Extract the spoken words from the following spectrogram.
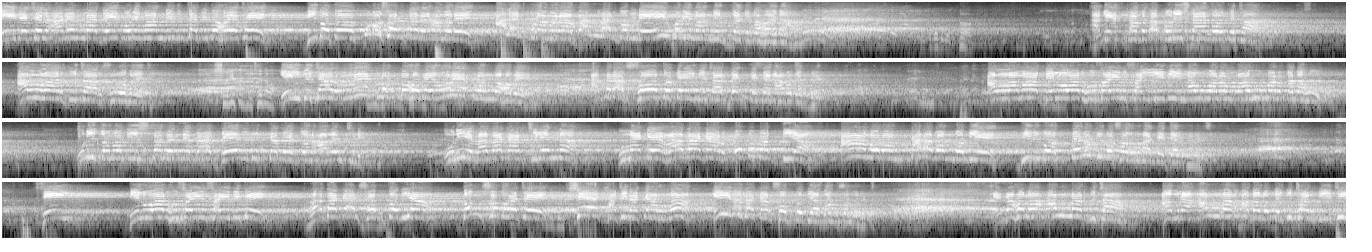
এই দেশের আলেমরা যেই পরিমাণ নির্যাতিত হয়েছে, বিগত কোন সরকারের আমলে আলেম গোলামারা বাংলার জমিনে এই পরিমাণ নির্যাতিত হয় না। আমি একটা কথা পরিষ্কার বলতে চাই, আল্লাহর বিচার শুরু হয়েছে। এই বিচার অনেক লম্বা হবে, অনেক লম্বা হবে। আপনারা সচকে এই বিচার দেখতেছেন, আরও দেখবেন। আল্লামা দেলোয়ার হুসাইন সাইয়্যিদি নাওয়ারাল্লাহু মারকাদাহু। উনি জমাত ইসলামের নেতা দেব বিখ্যাত একজন আলেম ছিলেন। উনি রাজাকার ছিলেন না, উনাকে রাজাকার অপবাদ দিয়া আমরণ কারাদণ্ড দিয়ে দীর্ঘ তেরোটি বছর ওনাকে জেল খানেছে সেই দিলওয়ার হুসাইন সাইদিকে রাজাকার শব্দ দিয়া ধ্বংস করেছে শেখ হাসিনাকে আল্লাহ এই রাজাকার শব্দ দিয়া ধ্বংস করেছে। এটা হলো আল্লাহর বিচার। আমরা আল্লাহর আদালতে বিচার দিয়েছি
